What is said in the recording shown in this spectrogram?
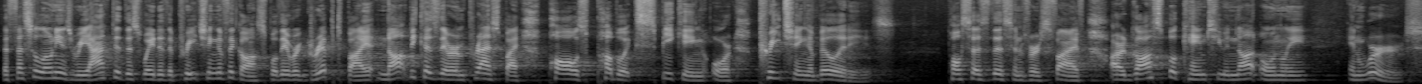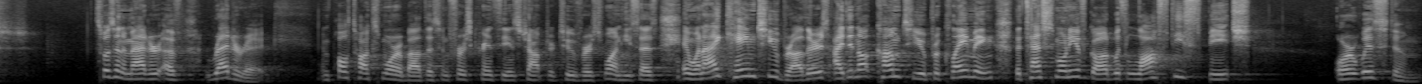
The Thessalonians reacted this way to the preaching of the gospel. They were gripped by it not because they were impressed by Paul's public speaking or preaching abilities. Paul says this in verse 5 Our gospel came to you not only in words. This wasn't a matter of rhetoric. And Paul talks more about this in 1 Corinthians chapter 2 verse 1. He says, "And when I came to you, brothers, I did not come to you proclaiming the testimony of God with lofty speech or wisdom.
